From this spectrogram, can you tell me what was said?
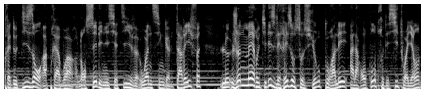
Près de dix ans après avoir lancé l'initiative One Single Tarif, le jeune maire utilise les réseaux sociaux pour aller à la rencontre des citoyens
